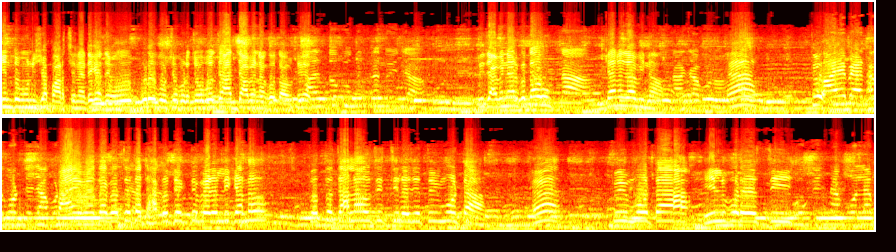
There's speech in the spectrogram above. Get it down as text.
কিন্তু মনীষা পারছে না ঠিক আছে? ও পুরো বসে পড়েছে। ও বলছে আর যাবে না কোথাও ঠিক আছে? তুই যাবি না আর কোথাও? কেন যাবি না। হ্যাঁ? তুই পায়ে ব্যথা করতে যাব পায়ে ব্যথা করছে তো ঠাকুর দেখতে বেরোলি কেন? তোর তো জানা উচিত ছিল যে তুই মোটা হ্যাঁ? তুই মোটা হিল পরে এসছিস। বললাম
